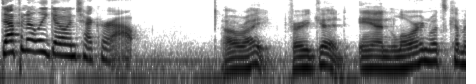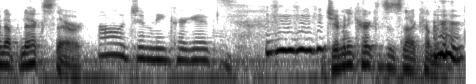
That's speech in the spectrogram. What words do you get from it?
Definitely go and check her out. All right, very good. And Lauren, what's coming up next there? Oh, Jiminy Crickets. Jiminy Crickets is not coming up.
